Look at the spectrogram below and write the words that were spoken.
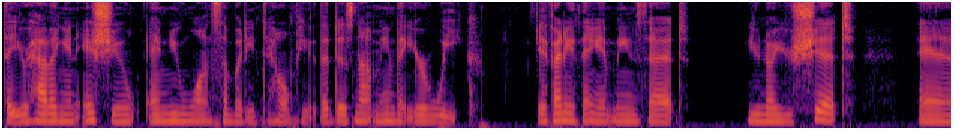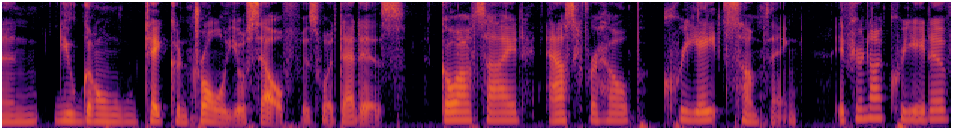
that you're having an issue and you want somebody to help you. That does not mean that you're weak. If anything, it means that you know your shit and you go take control yourself is what that is. Go outside, ask for help, create something. If you're not creative,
